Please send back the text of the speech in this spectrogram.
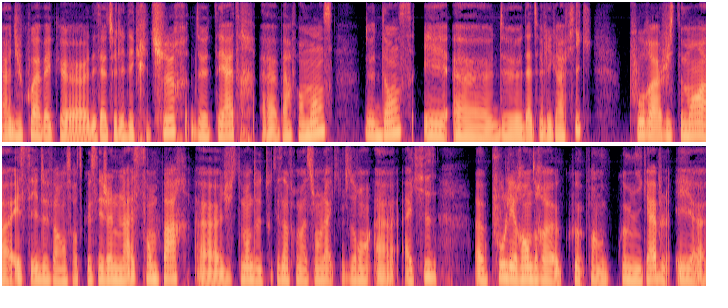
euh, du coup avec euh, des ateliers d'écriture, de théâtre, euh, performance, de danse et euh, de- d'ateliers graphiques pour euh, justement euh, essayer de faire en sorte que ces jeunes-là s'emparent euh, justement de toutes ces informations-là qu'ils auront euh, acquises euh, pour les rendre euh, co- communicables et, euh,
